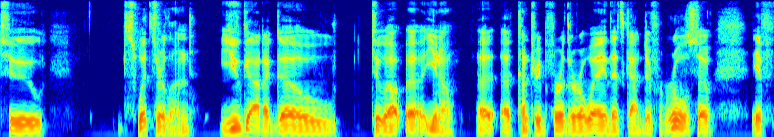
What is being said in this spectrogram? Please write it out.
to Switzerland. You got to go to a, a you know a, a, country further away that's got different rules. So if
